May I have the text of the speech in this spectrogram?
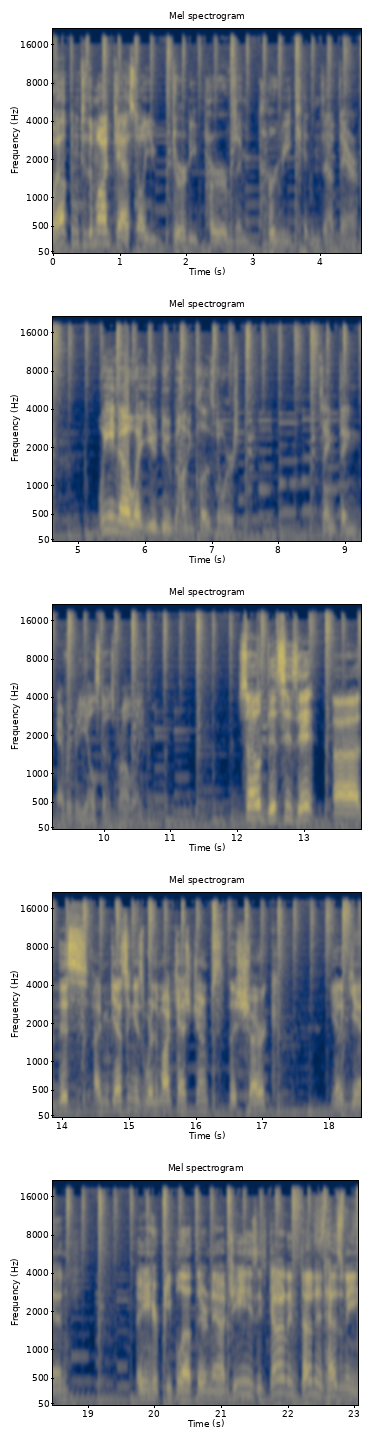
Welcome to the Modcast, all you dirty pervs and pervy kittens out there. We know what you do behind closed doors. Same thing everybody else does, probably. So, this is it. Uh, this, I'm guessing, is where the Modcast jumps the shark yet again. I can hear people out there now. Geez, he's gone and done it, hasn't he?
